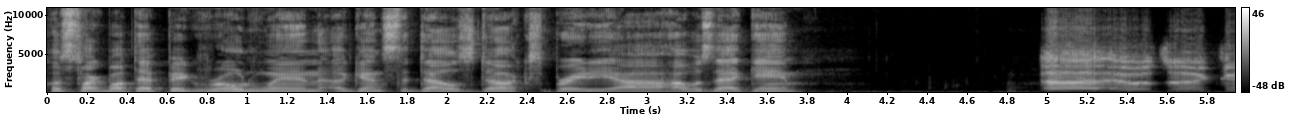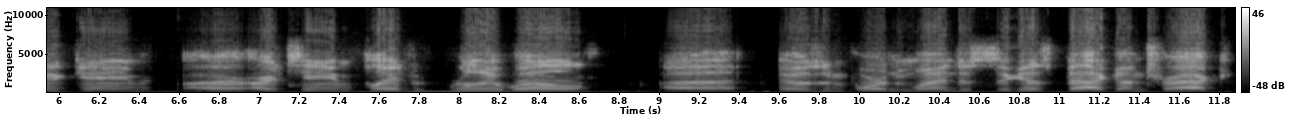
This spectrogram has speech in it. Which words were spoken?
let's talk about that big road win against the Dells Ducks. Brady, uh, how was that game? Uh, it was a good game. Our, our team played really well. Uh, it was an important win just to get us back on track.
